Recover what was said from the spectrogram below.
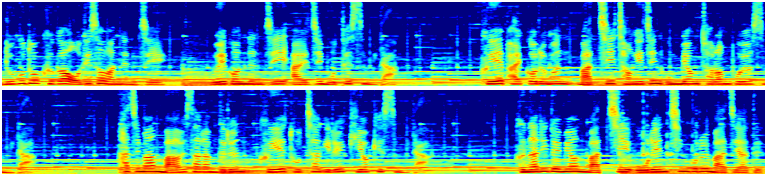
누구도 그가 어디서 왔는지, 왜 걷는지 알지 못했습니다. 그의 발걸음은 마치 정해진 운명처럼 보였습니다. 하지만 마을 사람들은 그의 도착일을 기억했습니다. 그날이 되면 마치 오랜 친구를 맞이하듯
